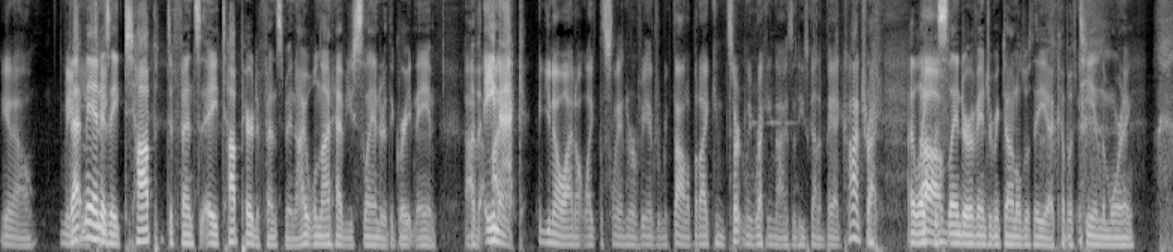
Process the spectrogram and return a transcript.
You know, maybe That man take- is a top defense, a top pair defenseman. I will not have you slander the great name of I- AMAC. you know, I don't like the slander of Andrew MacDonald, but I can certainly recognize that he's got a bad contract. I like Um, the slander of Andrew MacDonald with a uh, cup of tea in the morning.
